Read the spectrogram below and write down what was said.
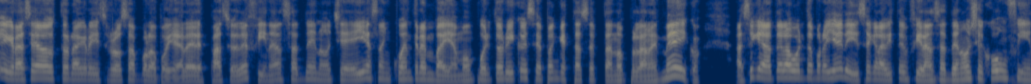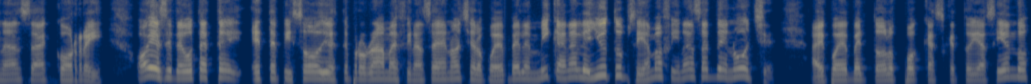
Gracias a doctora Grace Rosa por apoyar el espacio de finanzas de noche. Ella se encuentra en Bayamón, Puerto Rico y sepan que está aceptando planes médicos. Así que date la vuelta por allá y dice que la viste en Finanzas de Noche con Finanzas con Rey. Oye, si te gusta este, este episodio, este programa de Finanzas de Noche, lo puedes ver en mi canal de YouTube, se llama Finanzas de Noche. Ahí puedes ver todos los podcasts que estoy haciendo.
